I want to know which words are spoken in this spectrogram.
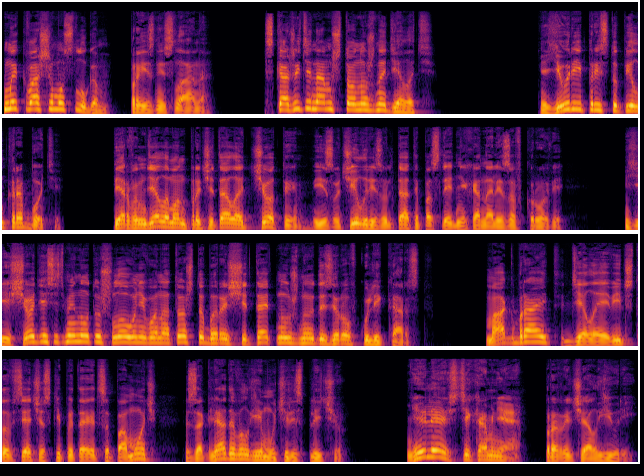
«Мы к вашим услугам», — произнесла она. «Скажите нам, что нужно делать». Юрий приступил к работе. Первым делом он прочитал отчеты, изучил результаты последних анализов крови. Еще 10 минут ушло у него на то, чтобы рассчитать нужную дозировку лекарств. Макбрайт, делая вид, что всячески пытается помочь, заглядывал ему через плечо. «Не лезьте ко мне!» — прорычал Юрий.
